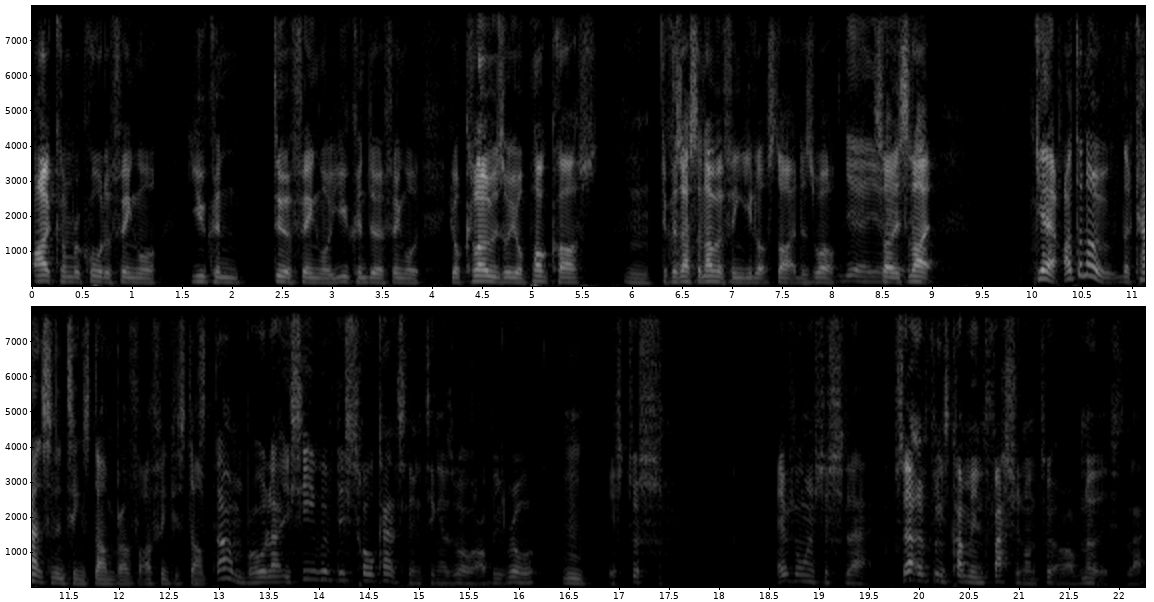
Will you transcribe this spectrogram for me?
I can record a thing or you can do a thing or you can do a thing or your clothes or your podcast, Mm. because that's another thing you lot started as well. Yeah, yeah. so yeah. it's like, yeah, I don't know. The cancelling thing's done, bruv. I think it's done. It's dumb, bro. Like you see with this whole cancelling thing as well. I'll be real. Mm. It's just everyone's just like certain things come in fashion on Twitter. I've noticed like.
